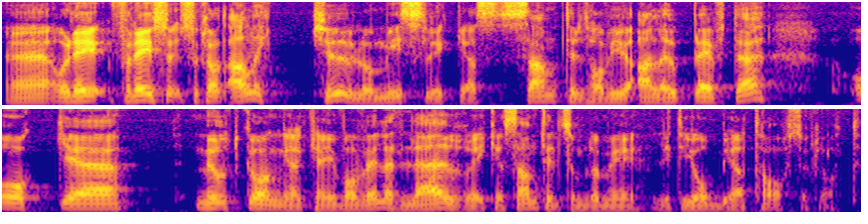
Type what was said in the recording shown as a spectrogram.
Eh, och det, för det är så, såklart aldrig kul att misslyckas. Samtidigt har vi ju alla upplevt det. Och eh, motgångar kan ju vara väldigt lärorika samtidigt som de är lite jobbiga att ta såklart.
